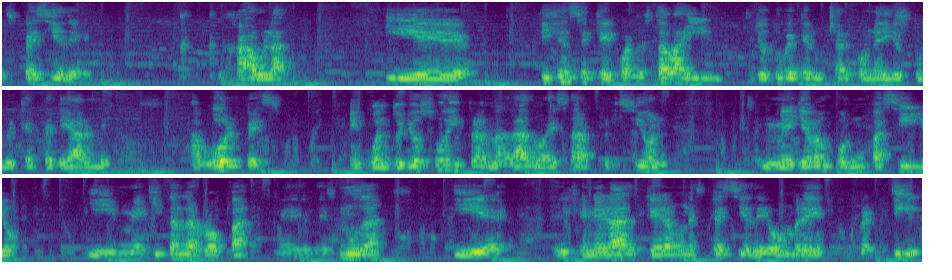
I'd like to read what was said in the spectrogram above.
especie de jaula y eh, fíjense que cuando estaba ahí yo tuve que luchar con ellos, tuve que pelearme a golpes. En cuanto yo soy trasladado a esa prisión, me llevan por un pasillo y me quitan la ropa, me desnudan y eh, el general, que era una especie de hombre reptil,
